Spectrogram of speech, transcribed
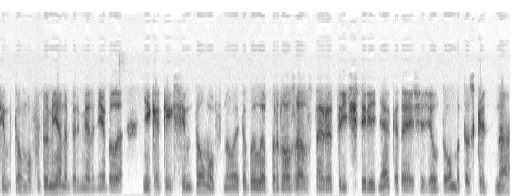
симптомов. Вот у меня, например, не было никаких симптомов, но это было, продолжалось, наверное, 3-4 дня, когда я сидел дома, так сказать, на,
